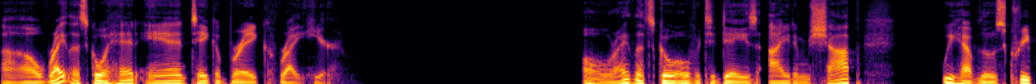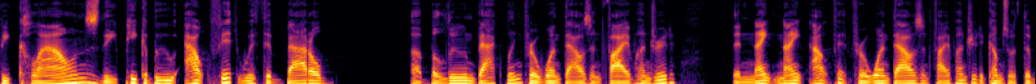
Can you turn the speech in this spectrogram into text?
All right, let's go ahead and take a break right here. All right, let's go over today's item shop. We have those creepy clowns, the peekaboo outfit with the battle uh, balloon back bling for 1500, the Nite Nite outfit for 1500. It comes with the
